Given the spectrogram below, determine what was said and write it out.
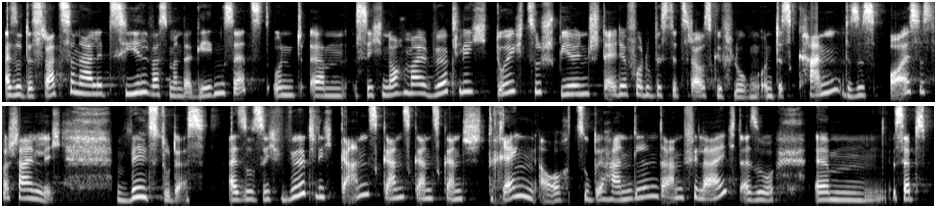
Also das rationale Ziel, was man dagegen setzt und ähm, sich nochmal wirklich durchzuspielen, stell dir vor, du bist jetzt rausgeflogen und das kann, das ist äußerst wahrscheinlich. Willst du das? Also sich wirklich ganz, ganz, ganz, ganz streng auch zu behandeln dann vielleicht. Also ähm, selbst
